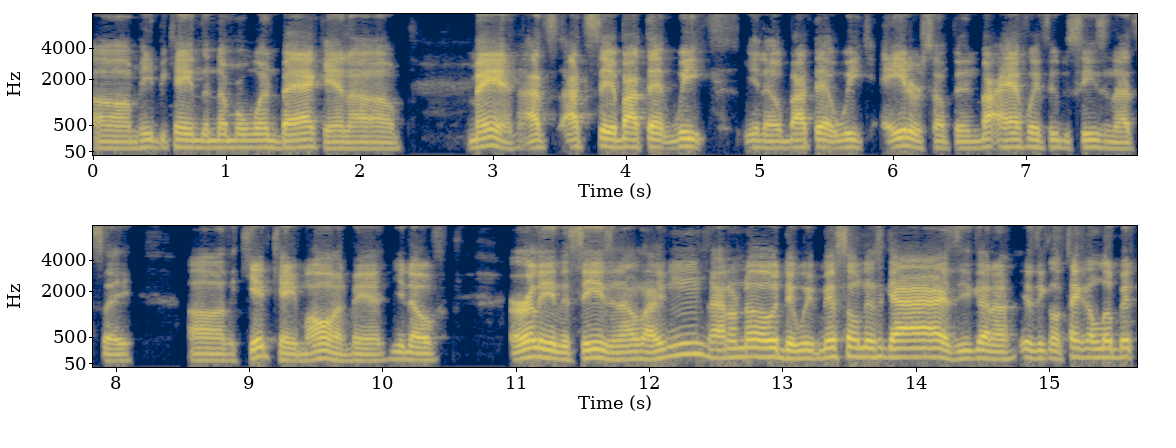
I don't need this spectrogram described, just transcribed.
um, he became the number one back. And uh, man, I'd I'd say about that week, you know, about that week eight or something, about halfway through the season, I'd say uh, the kid came on. Man, you know, early in the season, I was like, mm, I don't know, did we miss on this guy? Is he gonna is he gonna take a little bit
